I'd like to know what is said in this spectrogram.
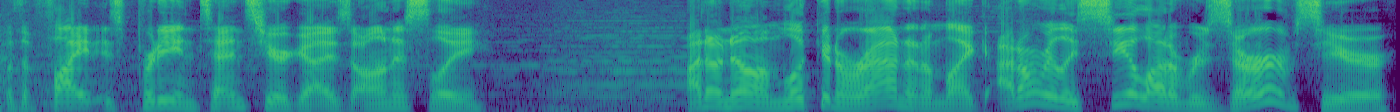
But the fight is pretty intense here, guys, honestly. I don't know. I'm looking around and I'm like, I don't really see a lot of reserves here.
